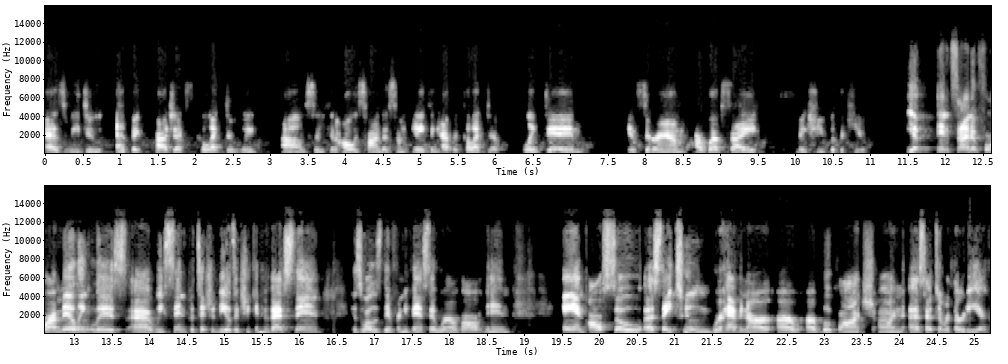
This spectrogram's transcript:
as we do epic projects collectively. Um, so you can always find us on anything Epiq Collective, LinkedIn, Instagram, our website. Make sure you put the Q. Yep, and sign up for our mailing list. Uh, we send potential deals that you can invest in, as well as different events that we're involved in. And also, uh, stay tuned. We're having our our, our book launch on uh, September 30th.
